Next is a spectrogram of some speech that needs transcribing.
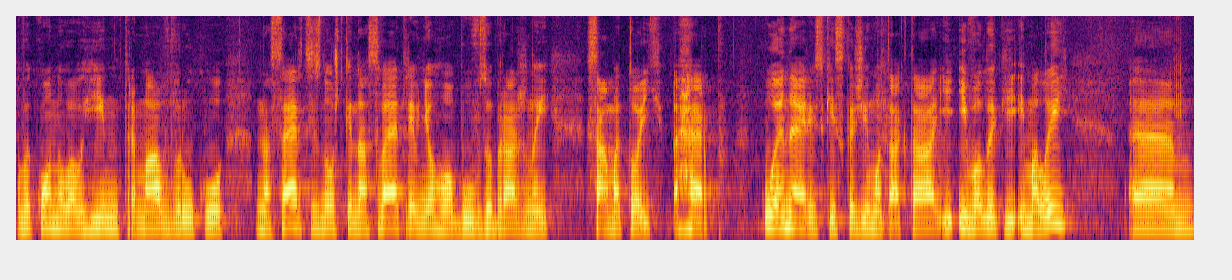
виконував гімн, тримав руку на серці. Знову ж таки, на светрі в нього був зображений саме той герб УНРівський, скажімо так, та і, і великий, і малий. Ем,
